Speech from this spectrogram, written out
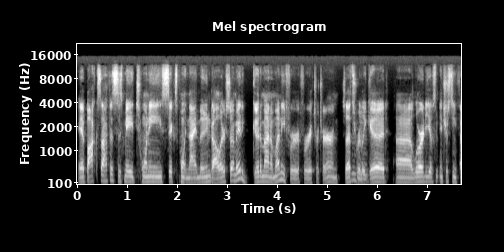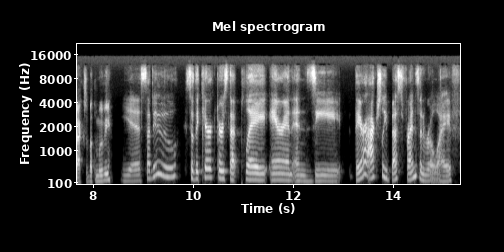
yeah, box office has made twenty six point nine million dollars, so it made a good amount of money for for its return. So that's really Mhm. good. Uh, Laura, do you have some interesting facts about the movie? Yes, I do. So the characters that play Erin and Z, they're actually best friends in real life,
